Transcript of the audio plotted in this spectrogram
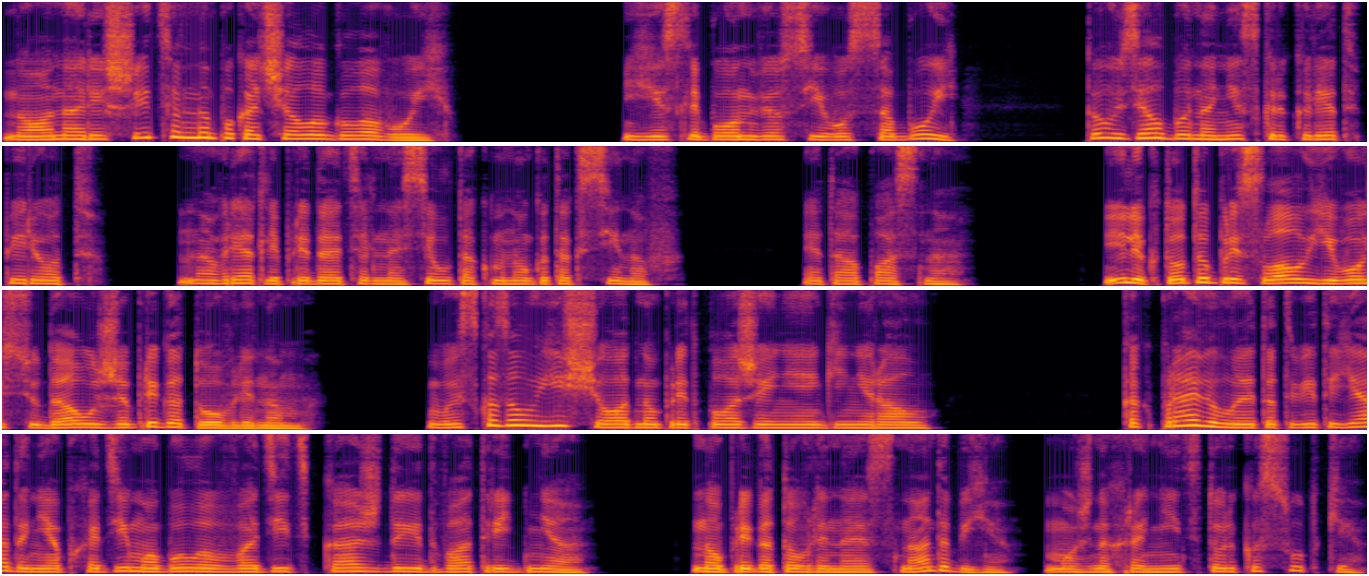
Но она решительно покачала головой. Если бы он вез его с собой, то взял бы на несколько лет вперед. Навряд ли предатель носил так много токсинов. Это опасно. Или кто-то прислал его сюда уже приготовленным, Высказал еще одно предположение генерал. Как правило, этот вид яда необходимо было вводить каждые 2-3 дня. Но приготовленное снадобье можно хранить только сутки,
